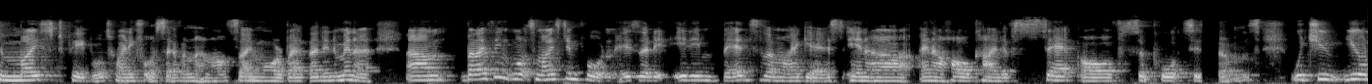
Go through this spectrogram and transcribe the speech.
to most people 24 7 and i'll say more about that in a minute. Um, but i think what's most important is that it, it, embeds them i guess in a in a whole kind of set of support systems which you you're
